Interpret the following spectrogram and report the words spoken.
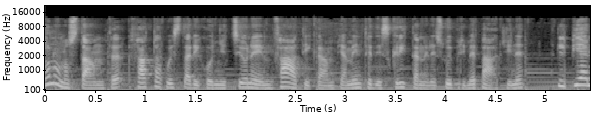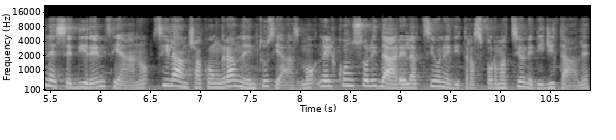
Ciononostante, fatta questa ricognizione enfatica ampiamente descritta nelle sue prime pagine, il PNSD renziano si lancia con grande entusiasmo nel consolidare l'azione di trasformazione digitale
